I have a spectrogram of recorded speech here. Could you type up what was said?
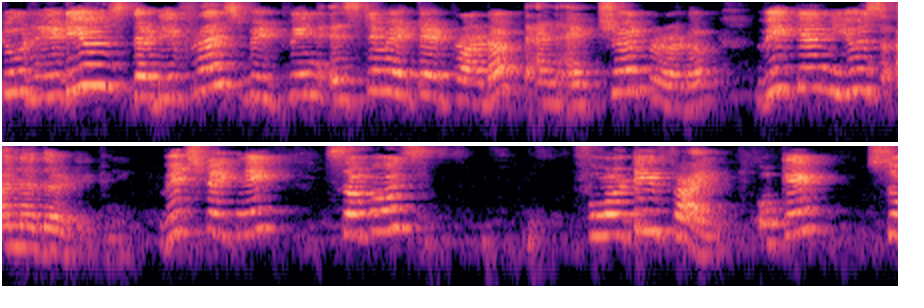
to reduce the difference between estimated product and actual product we can use another technique which technique suppose 45 okay so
